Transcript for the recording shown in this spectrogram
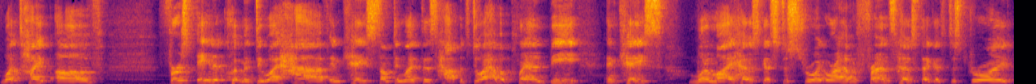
What type of first aid equipment do I have in case something like this happens? Do I have a plan B in case one of my house gets destroyed or I have a friend's house that gets destroyed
